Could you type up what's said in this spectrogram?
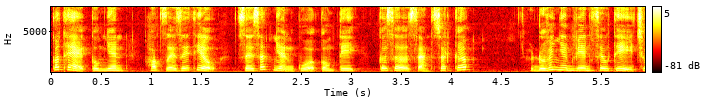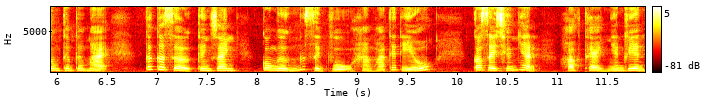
có thẻ công nhân hoặc giấy giới thiệu, giấy xác nhận của công ty, cơ sở sản xuất cấp. Đối với nhân viên siêu thị, trung tâm thương mại, các cơ sở kinh doanh cung ứng dịch vụ hàng hóa thiết yếu, có giấy chứng nhận hoặc thẻ nhân viên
